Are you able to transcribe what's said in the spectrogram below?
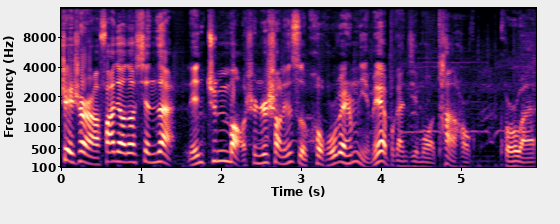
这事儿啊发酵到现在，连军报甚至少林寺（括弧为什么你们也不甘寂寞？叹号括弧完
